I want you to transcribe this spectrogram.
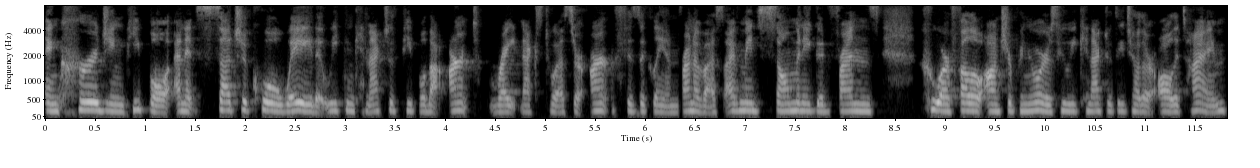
encouraging people. And it's such a cool way that we can connect with people that aren't right next to us or aren't physically in front of us. I've made so many good friends who are fellow entrepreneurs who we connect with each other all the time.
